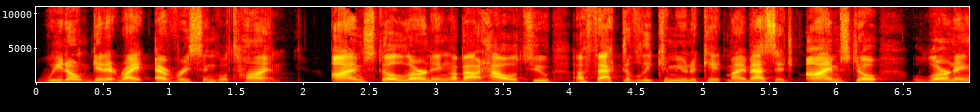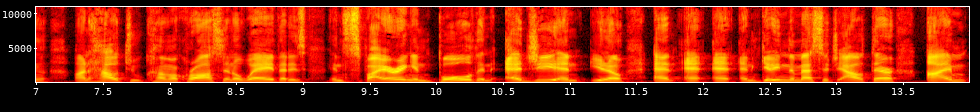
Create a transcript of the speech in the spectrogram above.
we don't get it right every single time. I'm still learning about how to effectively communicate my message. I'm still learning on how to come across in a way that is inspiring and bold and edgy and you know and and, and getting the message out there. I'm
